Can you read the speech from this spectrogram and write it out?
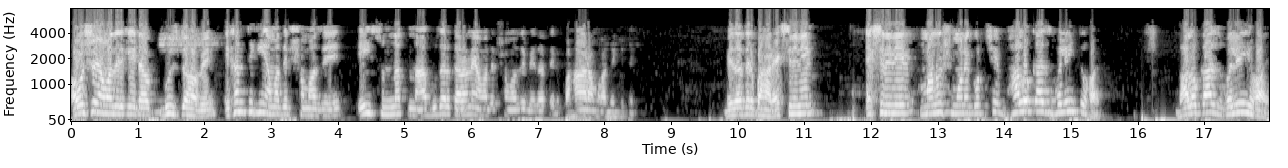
অবশ্যই আমাদেরকে এটা বুঝতে হবে। এখান থেকেই আমাদের সমাজে এই সুন্নাত না বুঝার কারণে আমাদের সমাজে বেদাতের পাহাড় আমরা দেখে থাকি। বেদাতের পাহাড়, এক শ্রেণির এক শ্রেণির মানুষ মনে করছে ভালো কাজ হলেই তো হয়। ভালো কাজ হলেই হয়।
